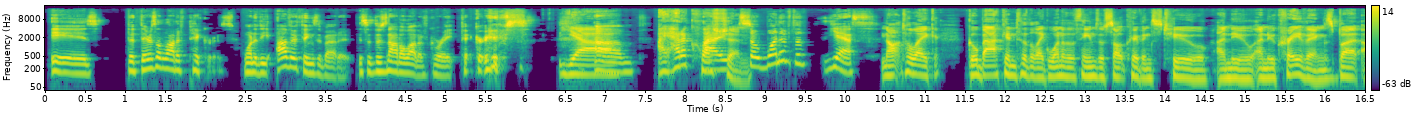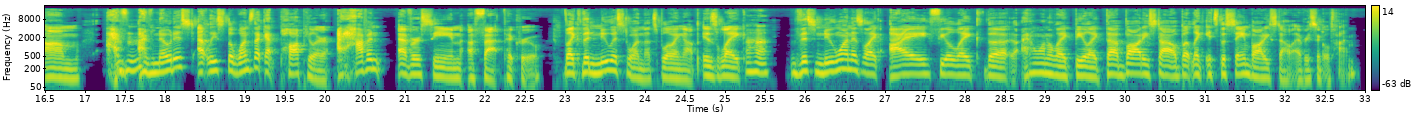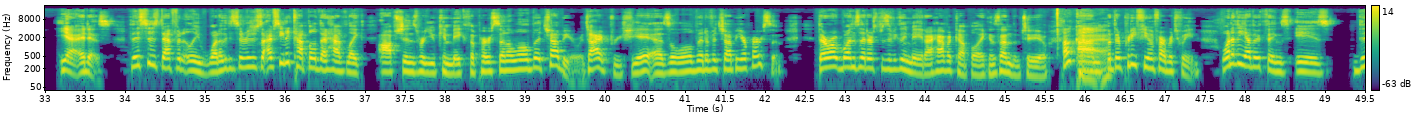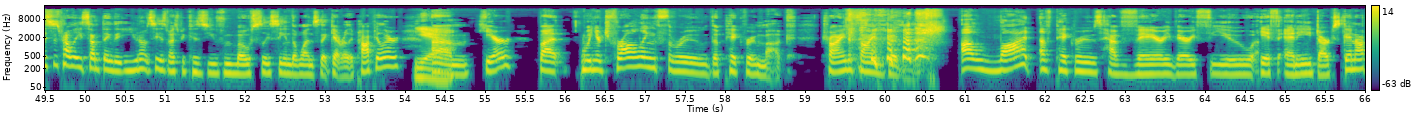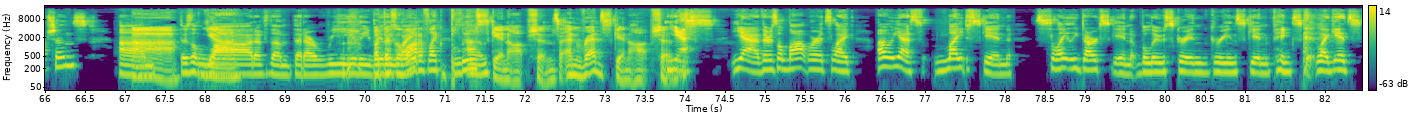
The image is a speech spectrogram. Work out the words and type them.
is that there's a lot of pickers. One of the other things about it is that there's not a lot of great pickers. Yeah. um, I had a question. I, so one of the yes, not to like go back into the like one of the themes of salt cravings to a new a new cravings but um I've Mhm. I've noticed at least the ones that get popular I haven't ever seen a fat picrew like the newest one that's blowing up is like uh huh, this new one is like I feel like the I don't want to like be like the body style but like it's the same body style every single time yeah, it is. This is definitely one of the considerations. I've seen a couple that have like options where you can make the person a little bit chubbier, which I appreciate as a little bit of a chubbier person. There are ones that are specifically made. I have a couple. I can send them to you. okay Um, but they're pretty few and far between. One of the other things is this is probably something that you don't see as much because you've mostly seen the ones that get really popular yeah um, here. But when you're trawling through the Picrew muck, trying to find good ones, a lot of Picrews have very, very few, if any, dark skin options. Um, ah there's a yeah. lot of them that are really, but really there's a white. lot of like blue Um, skin options and red skin options Yes. Yeah, there's a lot where it's like, oh yes, light skin, slightly dark skin, blue skin, green skin, pink skin. Like it's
